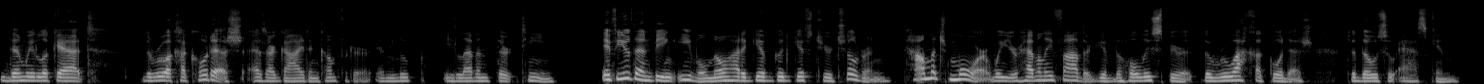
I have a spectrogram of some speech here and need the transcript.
Then we look at the Ruach HaKodesh as our guide and comforter in Luke 11 13. If you then, being evil, know how to give good gifts to your children, how much more will your heavenly Father give the Holy Spirit, the Ruach HaKodesh, to those who ask him?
